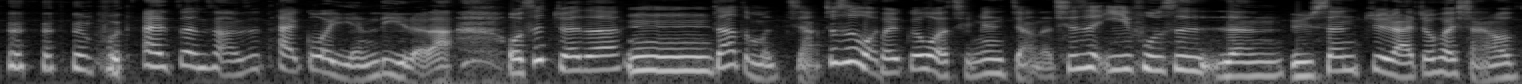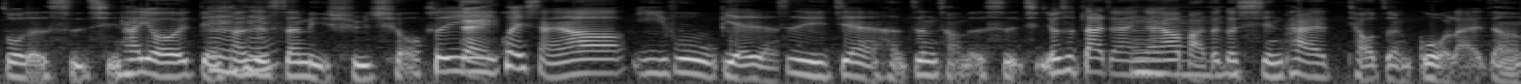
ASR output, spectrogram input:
不太正常是太过严。力了啦，我是觉得，嗯，知道怎么讲，就是我回归我前面讲的，其实依附是人与生俱来就会想要做的事情，它有一点算是生理需求，所以会想要依附别人是一件很正常的事情，就是大家应该要把这个心态调整过来，这样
